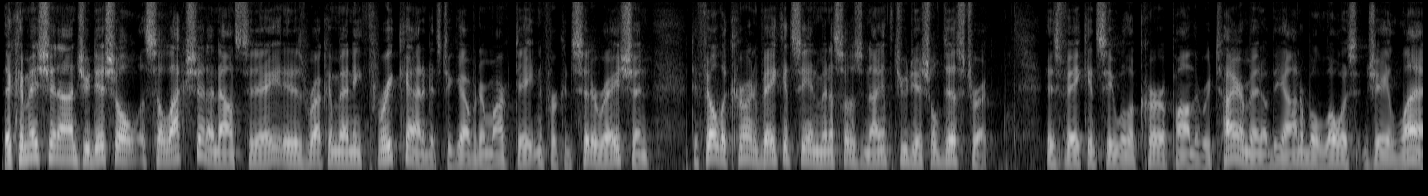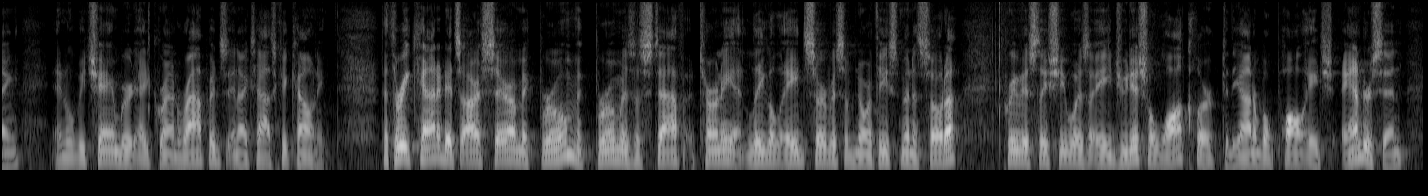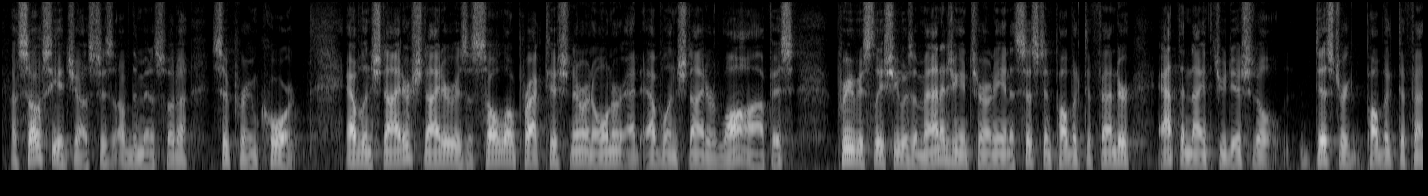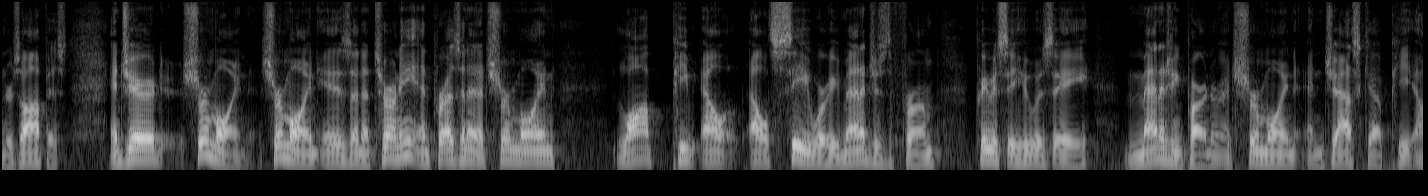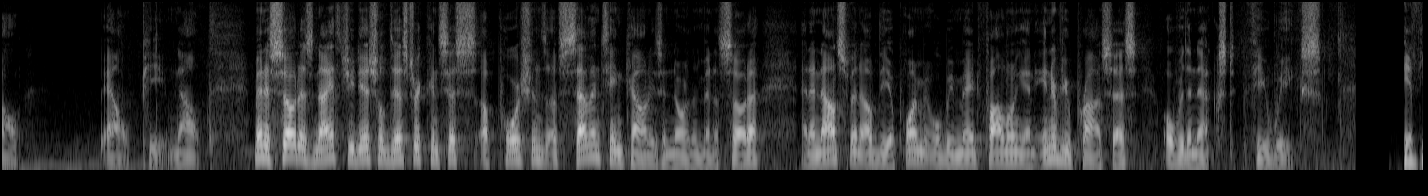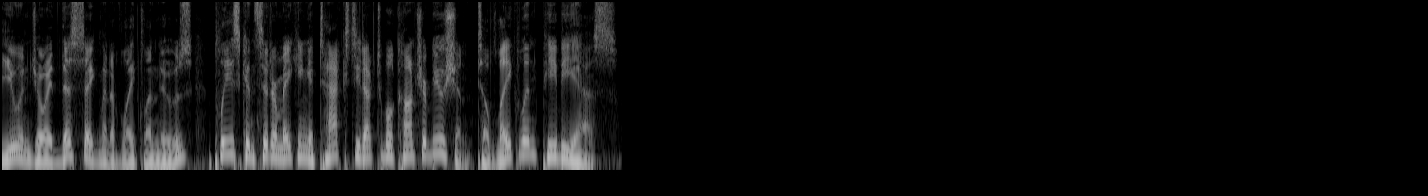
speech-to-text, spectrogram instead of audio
The Commission on Judicial Selection announced today it is recommending three candidates to Governor Mark Dayton for consideration to fill the current vacancy in Minnesota's 9th Judicial District. This vacancy will occur upon the retirement of the Honorable Lois J. Lang and will be chambered at Grand Rapids in Itasca County. The three candidates are Sarah McBroom. McBroom is a staff attorney at Legal Aid Service of Northeast Minnesota. Previously, she was a judicial law clerk to the Honorable Paul H. Anderson, Associate Justice of the Minnesota Supreme Court. Evelyn Schneider. Schneider is a solo practitioner and owner at Evelyn Schneider Law Office. Previously, she was a managing attorney and assistant public defender at the 9th Judicial District Public Defender's Office. And Jared Shermoen. Shermoen is an attorney and president at Shermoen Law PLLC, where he manages the firm. Previously, he was a managing partner at Shermoen and Jaska PLLP. Now, Minnesota's 9th Judicial District consists of portions of 17 counties in northern Minnesota. An announcement of the appointment will be made following an interview process over the next few weeks. If you enjoyed this segment of Lakeland News, please consider making a tax-deductible contribution to Lakeland PBS.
